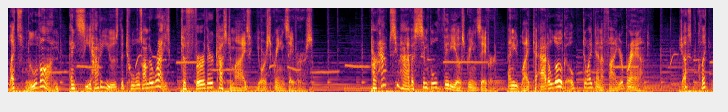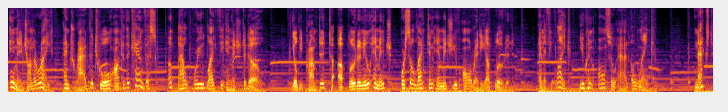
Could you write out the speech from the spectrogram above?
let's move on and see how to use the tools on the right to further customize your screensavers. Perhaps you have a simple video screensaver and you'd like to add a logo to identify your brand. Just click Image on the right and drag the tool onto the canvas about where you'd like the image to go. You'll be prompted to upload a new image or select an image you've already uploaded. And if you like, you can also add a link. Next,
